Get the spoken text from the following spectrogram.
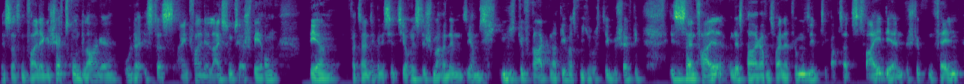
Ist das ein Fall der Geschäftsgrundlage oder ist das ein Fall der Leistungserschwerung? Der, verzeihen Sie, wenn ich es jetzt juristisch mache, denn Sie haben sich mich gefragt, nach dem, was mich juristisch beschäftigt, ist es ein Fall des Paragraphen 275 Absatz 2, der in bestimmten Fällen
